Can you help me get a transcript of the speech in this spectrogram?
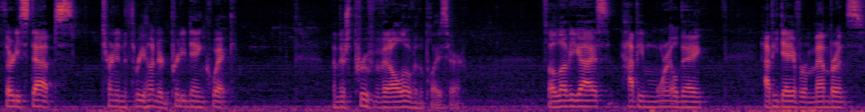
30 steps turn into 300 pretty dang quick. And there's proof of it all over the place here. So I love you guys. Happy Memorial Day. Happy day of remembrance.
